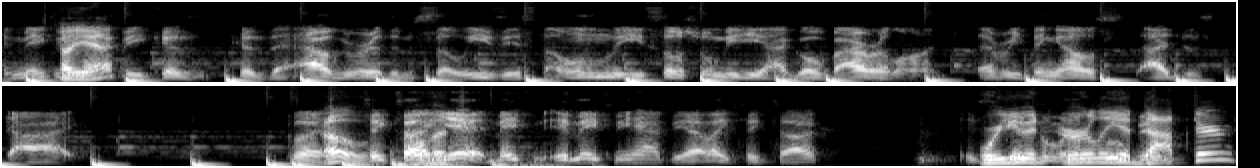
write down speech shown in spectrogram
It makes me Oh, yeah? happy because because the algorithm's so easy. It's the only social media I go viral on. Everything else, I just die. But Oh, TikTok, that's- yeah, it makes me it makes me happy. I like TikTok. It's Were you an for when I'm early adopter?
